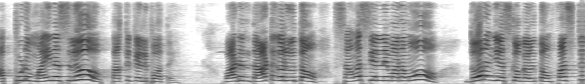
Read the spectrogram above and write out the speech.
అప్పుడు మైనస్లు పక్కకి వెళ్ళిపోతాయి. వాటిని దాటగలుగుతాం. సమస్యల్ని మనము దూరం చేసుకోగలుగుతాం. ఫస్ట్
